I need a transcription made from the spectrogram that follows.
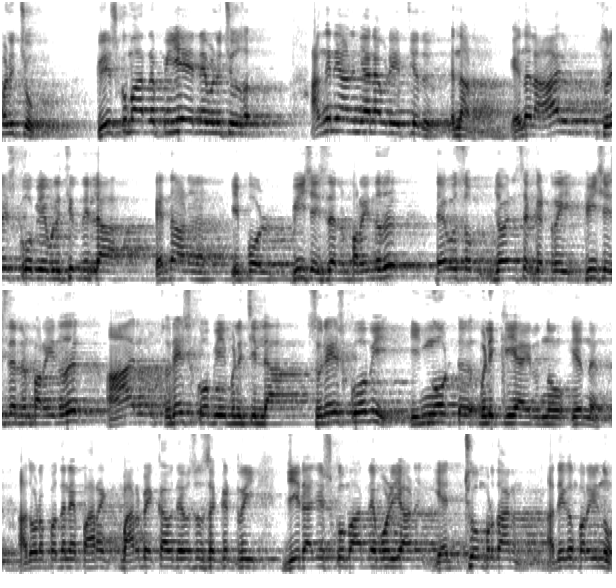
വിളിച്ചു. ഗിരീഷ് കുമാറിന്റെ പി എ എന്നെ വിളിച്ചു. അങ്ങനെയാണ് ഞാൻ അവിടെ എത്തിയത് എന്നാണ്. എന്നാൽ ആരും സുരേഷ് ഗോപിയെ വിളിച്ചിരുന്നില്ല എന്നാണ് ഇപ്പോൾ പി ശശിധരൻ പറയുന്നത്. Devaswom joint secretary P Sasidharan പറയുന്നത്. ആരും സുരേഷ് ഗോപിയെ വിളിച്ചില്ല. സുരേഷ് ഗോപി ഇങ്ങോട്ട് വിളിക്കുകയായിരുന്നു എന്ന്. അതോടൊപ്പം തന്നെ പാറ പാറമേക്കാവ് ദേവസ്വം സെക്രട്ടറി ജി രാജേഷ് കുമാറിന്റെ മൊഴിയാണ് ഏറ്റവും പ്രധാനം. അദ്ദേഹം പറയുന്നു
